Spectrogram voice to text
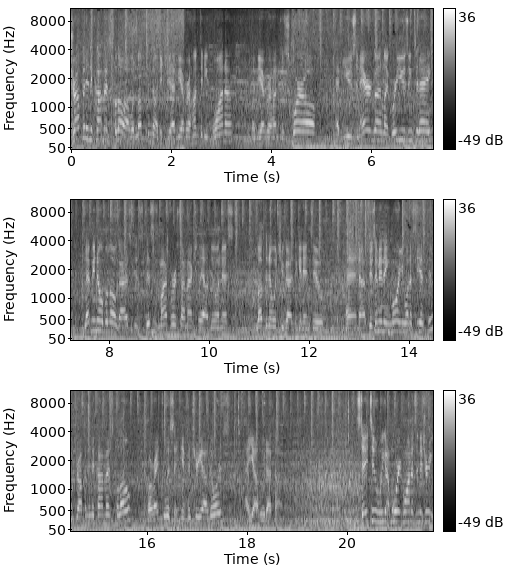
Drop it in the comments below. I would love to know. Did you have you ever hunted iguana? Have you ever hunted squirrel? Have you used an air gun like we're using today? Let me know below, guys, because this is my first time actually out doing this. Love to know what you guys get into. And uh, if there's anything more you want to see us do, drop it in the comments below or write to us at infantryoutdoors at yahoo.com. Stay tuned, we got more iguanas in the tree.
